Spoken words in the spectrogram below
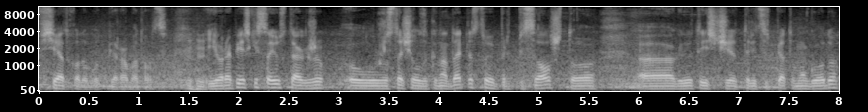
Все отходы будут перерабатываться. Угу. Европейский Союз также ужесточил законодательство и предписал, что э, к 2035 году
